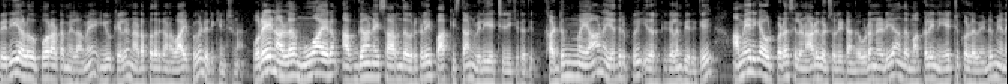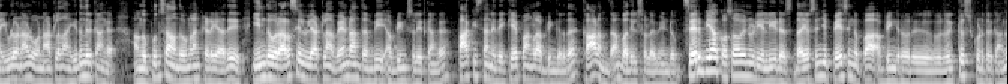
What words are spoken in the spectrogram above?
பெரிய அளவு போராட்டம் எல்லாமே யூகேல நடப்பதற்கான வாய்ப்புகள் இருக்கின்றன. ஒரே நாளில் மூவாயிரம் ஆப்கானை சார்ந்தவர்களை பாகிஸ்தான் வெளியேற்றிருக்கிறது கடுமையான எதிர்ப்பு இதற்கு கிளம்பியிருக்கு. அமெரிக்கா உட்பட சில நாடுகள் சொல்லிட்டாங்க. உடனடியாக அந்த மக்களை நீ ஏற்றுக்கொள்ள வேண்டும். ஏன்னா இவ்வளோ நாள் ஒரு நாட்டில் தான் இருந்திருக்காங்க. அவங்க புதுசாக வந்தவங்களாம் கிடையாது. இந்த ஒரு அரசியல் விளையாட்டுலாம் வேண்டாம் தம்பி அப்படின்னு சொல்லியிருக்காங்க. பாகிஸ்தான் இதை கேட்பாங்களா அப்படிங்கிறத காலம் தான் பதில் சொல்ல வேண்டும். செர்பியா கொசோவினுடைய லீடர்ஸ் தயவு செஞ்சு பேச பேசுங்கப்பா அப்படிங்கிற ஒரு ரிக்வெஸ்ட் கொடுத்துருக்காங்க.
